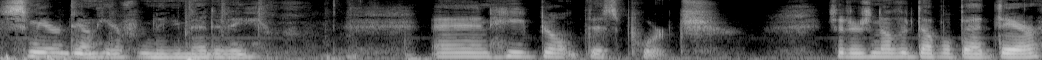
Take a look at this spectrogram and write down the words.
smeared down here from the humidity. and he built this porch. So there's another double bed there.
